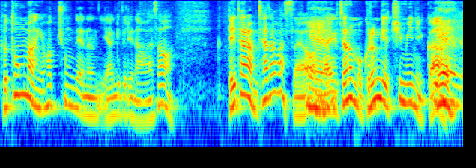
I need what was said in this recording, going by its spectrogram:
교통망이 확충되는 이야기들이 나와서 데이터를 한번 찾아봤어요. 예. 나- 저는 뭐 그런 게 취미니까. 예. 네네.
